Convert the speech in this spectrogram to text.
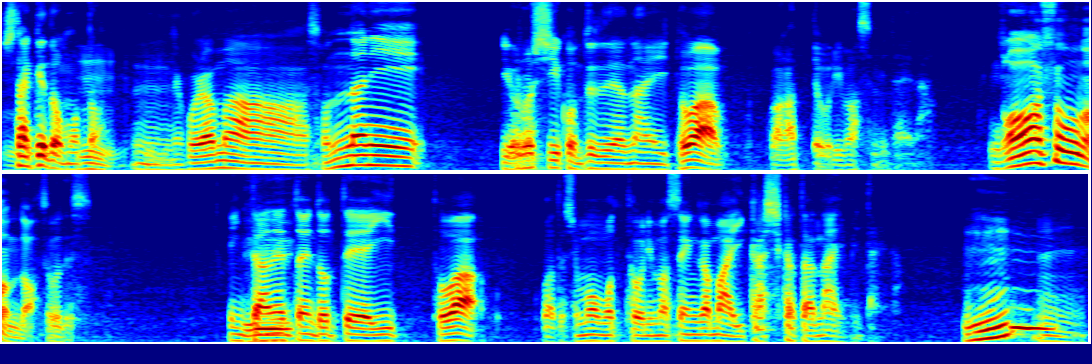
したけどもと、ううん。んこれはまあそんなによろしいことではないとは分かっておりますみたいな。ああそうなんだ。そうですインターネットにとっていいとは私も思っておりませんがまあ生かし方ないみたいうんな、うん、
